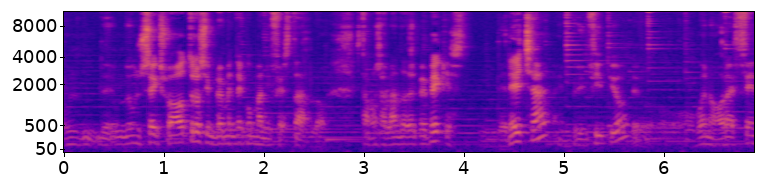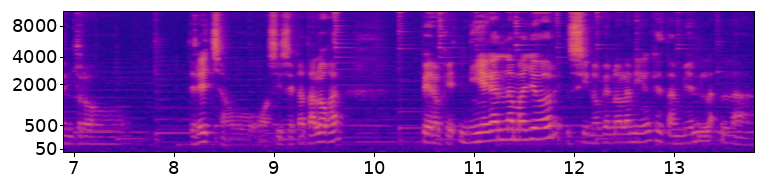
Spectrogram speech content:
un, sexo a otro simplemente con manifestarlo. Estamos hablando del PP, que es derecha, en principio, pero bueno, ahora es centro derecha o, así se cataloga, pero que niegan la mayor, sino que no la niegan, que también la,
